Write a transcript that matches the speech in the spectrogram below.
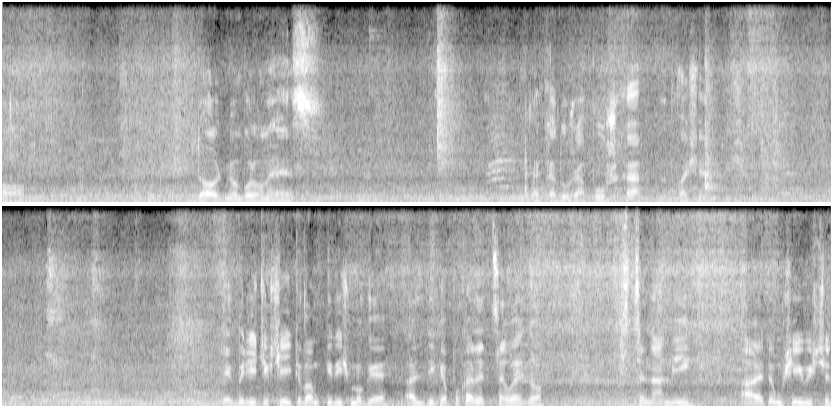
O, Dolmią Bolognese. Taka duża puszka za 2,70. Jak będziecie chcieli, to Wam kiedyś mogę Aldika pokazać całego z cenami, ale to musielibyście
